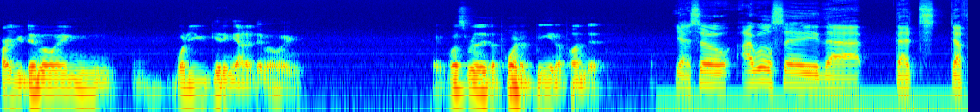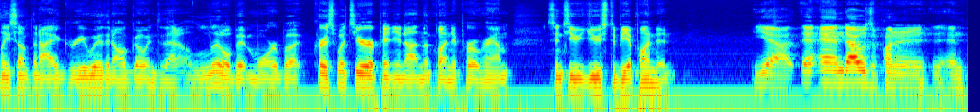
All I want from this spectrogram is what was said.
are you demoing? What are you getting out of demoing? Like, what's really the point of being a pundit? Yeah, so I will say that that's definitely something I agree with, and I'll go into that a little bit more. But Chris, what's your opinion on the pundit program since you used to be a pundit? Yeah, and I was a pundit and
